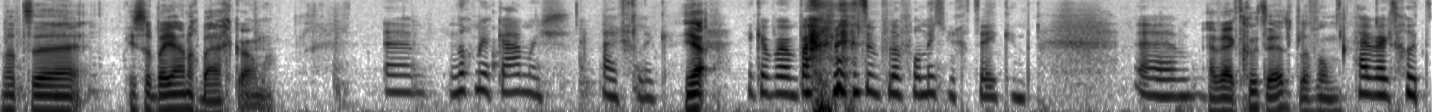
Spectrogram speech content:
wat uh, is er bij jou nog bijgekomen? Uh, nog meer kamers, eigenlijk. Ja. Ik heb er een paar met een plafonnetje getekend. Um, hij werkt goed, hè, het plafond? Hij werkt goed.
